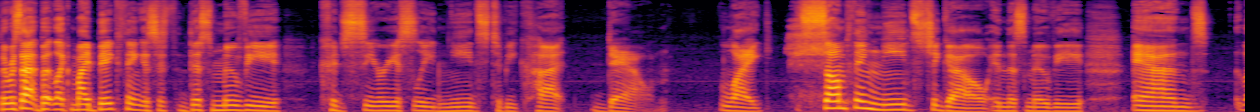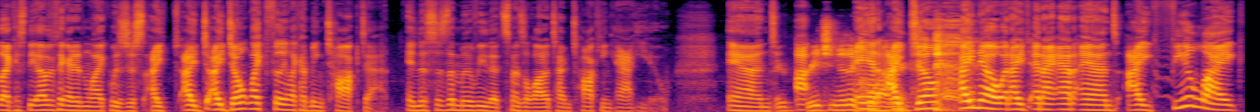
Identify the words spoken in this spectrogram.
there was that, but like my big thing is just this movie could seriously needs to be cut down. Like something needs to go in this movie, and like it's the other thing I didn't like was just I I I don't like feeling like I'm being talked at, and this is a movie that spends a lot of time talking at you, and You're I, preaching to the and choir. I don't I know and I and I and, and I feel like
